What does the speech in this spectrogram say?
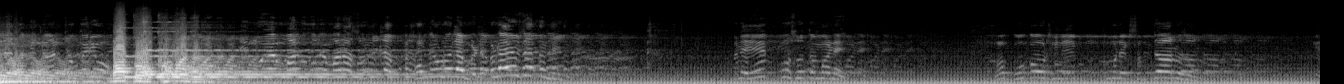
નાનચું કર્યું. બાપુ ખમાધણ એ હું એમ માનું છું કે મારા સોટીલા ભાખર દેવડો એટલે મઢ બનાવ્યું છે તમે અને એક છું તમને હું ગોગો ઉઠીને એક તમને એક શબ્દ આલું છું કે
